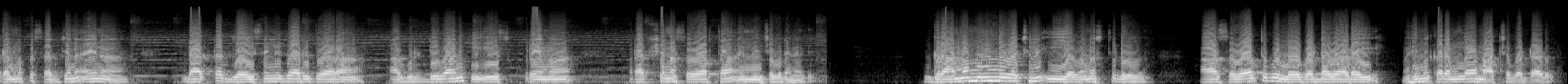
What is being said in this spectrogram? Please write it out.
ప్రముఖ సర్జన్ అయిన డాక్టర్ జయసింగ్ గారి ద్వారా ఆ గుడ్డివానికి యేసు ప్రేమ రక్షణ సువార్త అందించబడినది. గ్రామం నుండి వచ్చిన ఈ యవనస్తుడు ఆ సువార్తకు లోబడ్డవాడై మహిమకరంగా మార్చబడ్డాడు.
